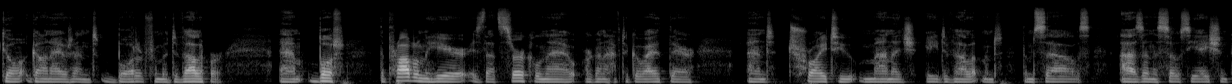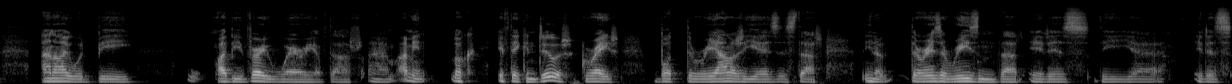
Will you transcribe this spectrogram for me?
go, gone out and bought it from a developer. Um, but the problem here is that Circle now are going to have to go out there and try to manage a development themselves as an association, and I would be, I'd be very wary of that. Um, I mean, look, if they can do it, great. But the reality is, is that you know there is a reason that it is the uh, it is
